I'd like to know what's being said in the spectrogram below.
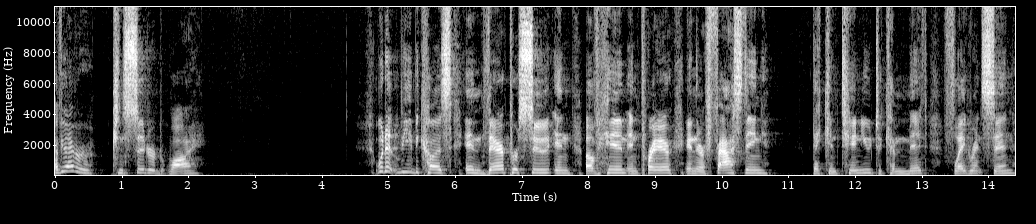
Have you ever considered why? Would it be because in their pursuit in, of Him in prayer, in their fasting, they continue to commit flagrant sin?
